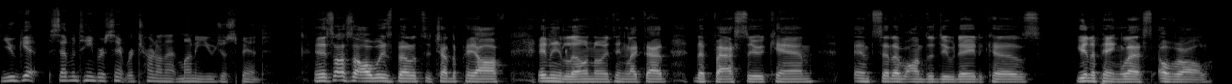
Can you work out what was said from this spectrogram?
You get 17% return on that money you just spent. And it's also always better to try to pay off any loan or anything like that the faster you can instead of on the due date because you end up paying less overall.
